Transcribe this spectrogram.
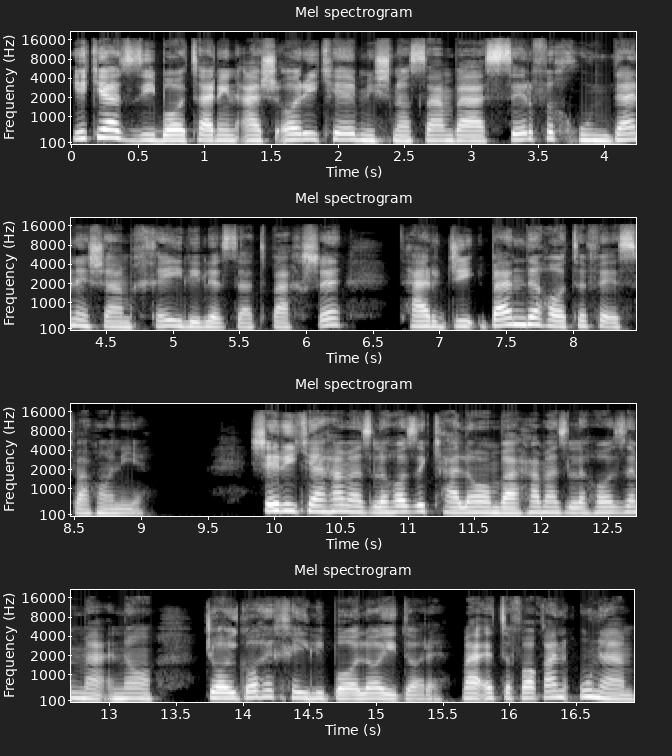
یکی از زیباترین اشعاری که می‌شناسم و صرف خوندنشم خیلی لذت بخشه ترجیع بند حاطف اصفهانیه. شعری که هم از لحاظ کلام و هم از لحاظ معنا جایگاه خیلی بالایی داره و اتفاقا اونم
